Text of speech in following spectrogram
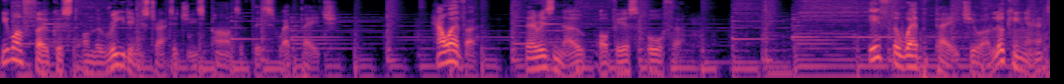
you are focused on the reading strategies part of this web page. However, there is no obvious author. If the web page you are looking at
